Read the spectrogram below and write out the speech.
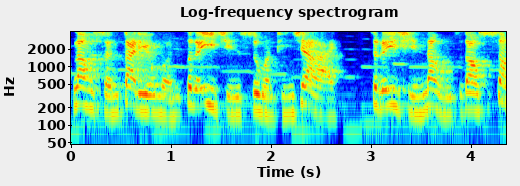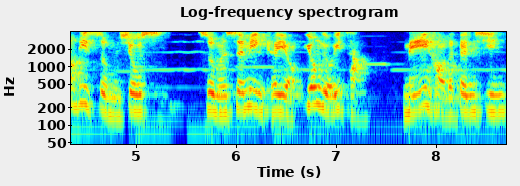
让神带领我们。这个疫情使我们停下来，这个疫情让我们知道是上帝使我们休息，使我们生命可以有拥有一场美好的更新。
